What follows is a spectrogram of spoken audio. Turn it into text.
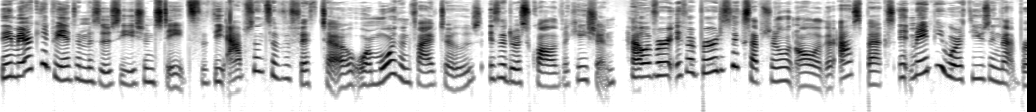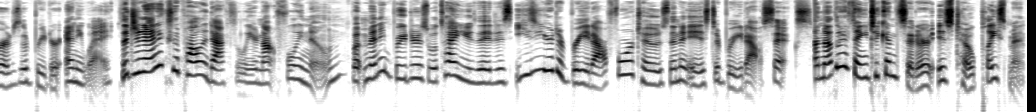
The American Bantam Association states that the absence of a fifth toe, or more than five toes, is a disqualification. However, if a bird is exceptional in all other aspects, it may be worth using that bird as a breeder anyway. The genetics of polydactyly are not fully known, but many breeders will tell you that it is easier to breed out four toes than it is to breed out six. Another thing to consider is toe placement.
